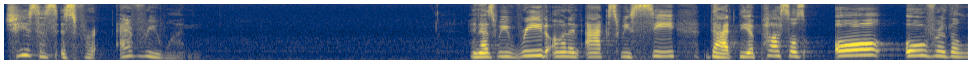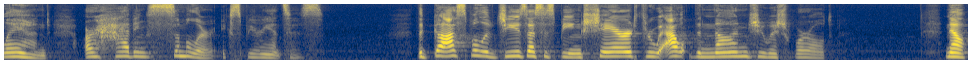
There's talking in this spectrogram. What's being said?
Jesus is for everyone. And as we read on in Acts, we see that the apostles all over the land are having similar experiences. The gospel of Jesus is being shared throughout the non Jewish world. Now,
